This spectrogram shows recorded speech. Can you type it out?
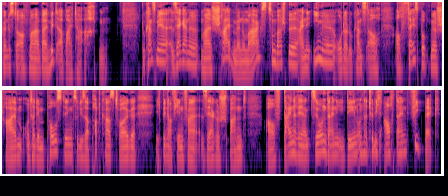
könntest du auch mal bei Mitarbeiter achten? Du kannst mir sehr gerne mal schreiben, wenn du magst, zum Beispiel eine E-Mail oder du kannst auch auf Facebook mir schreiben unter dem Posting zu dieser Podcast-Folge. Ich bin auf jeden Fall sehr gespannt auf deine Reaktion, deine Ideen und natürlich auch dein Feedback.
